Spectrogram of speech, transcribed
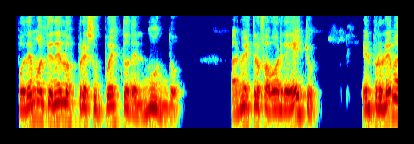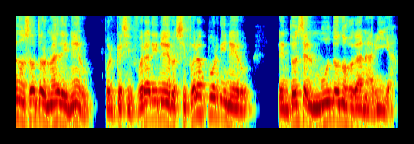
podemos tener los presupuestos del mundo a nuestro favor. De hecho, el problema nosotros no es dinero, porque si fuera dinero, si fuera por dinero, entonces el mundo nos ganaría.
